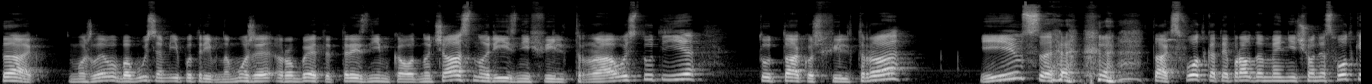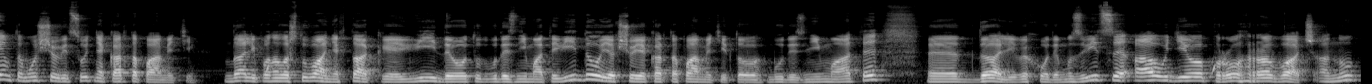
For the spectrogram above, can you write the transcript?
Так, можливо, бабусям і потрібно. Може робити три знімка одночасно, різні фільтра. Ось тут є. Тут також фільтра. І все. Так, сфоткати, правда, ми нічого не сфоткаємо, тому що відсутня карта пам'яті. Далі по налаштуваннях, так, е, відео тут буде знімати відео. Якщо є карта пам'яті, то буде знімати. Е, Далі виходимо звідси. Аудіопрогравач. А ну.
